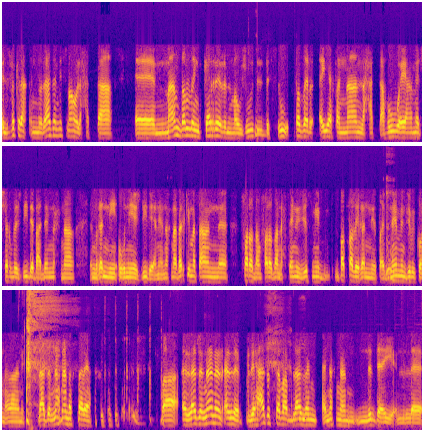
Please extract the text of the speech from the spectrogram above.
الفكرة إنه لازم يسمعوا لحتى ما نضل نكرر الموجود بالسوق. انتظر أي فنان لحتى هو يعمل شغلة جديدة بعدين نحن نغني أغنية جديدة. يعني نحن بركي مثلا آه، فرضا فرضا حسين الجسمي بطل يغني. طيب. منين بنجيب لكم أغاني؟ لازم نحن نخترع. فلازم نحن نألف. لهذا السبب لازم نحن ندعي ال-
